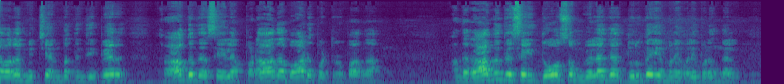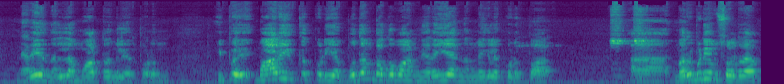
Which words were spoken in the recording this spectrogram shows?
தவிர மிச்சம் எண்பத்தஞ்சு பேர் ராகு தசையில் படாத பாடுபட்டிருப்பாங்க அந்த ராகு திசை தோஷம் விலக துர்கை அம்மனை வழிபடுங்கள். நிறைய நல்ல மாற்றங்கள் ஏற்படும். இப்போ மாறி இருக்கக்கூடிய புதன் பகவான் நிறைய நன்மைகளை கொடுப்பார். மறுபடியும் சொல்கிறேன்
